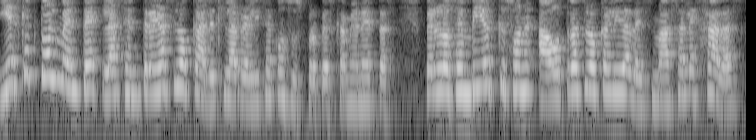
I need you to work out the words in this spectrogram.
Y es que actualmente las entregas locales las realiza con sus propias camionetas, pero los envíos que son a otras localidades más alejadas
